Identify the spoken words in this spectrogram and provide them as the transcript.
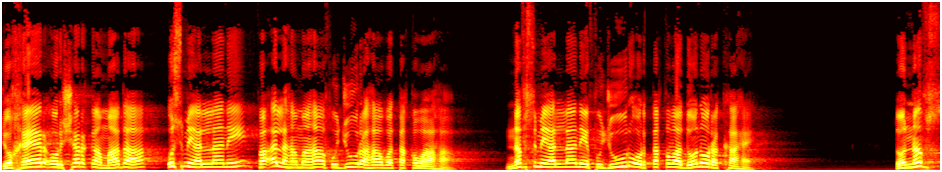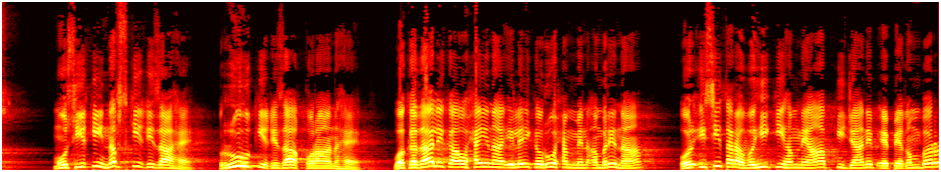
جو خیر اور شر کا مادہ، اس میں اللہ نے فلحمہ فجور و تقواہ نفس میں اللہ نے فجور اور تقوا دونوں رکھا ہے۔ تو نفس موسیقی نفس کی غذا ہے، روح کی غذا قرآن ہے۔ وہ کدال کا اوہینا علیہ کا روح من امرنا اور اسی طرح وہی کی ہم نے آپ کی جانب، اے پیغمبر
